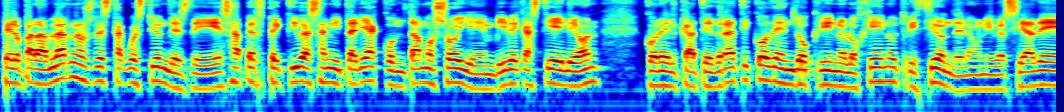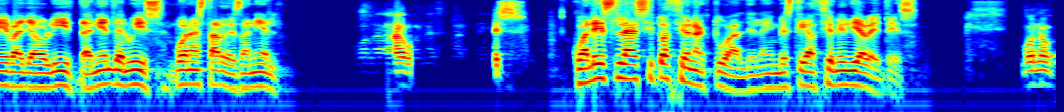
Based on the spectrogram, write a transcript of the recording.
Pero para hablarnos de esta cuestión desde esa perspectiva sanitaria, contamos hoy en Vive Castilla y León con el catedrático de Endocrinología y Nutrición de la Universidad de Valladolid, Daniel de Luis. Buenas tardes, Daniel. Hola, buenas tardes. ¿Cuál es la situación actual de la investigación en diabetes? Bueno,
